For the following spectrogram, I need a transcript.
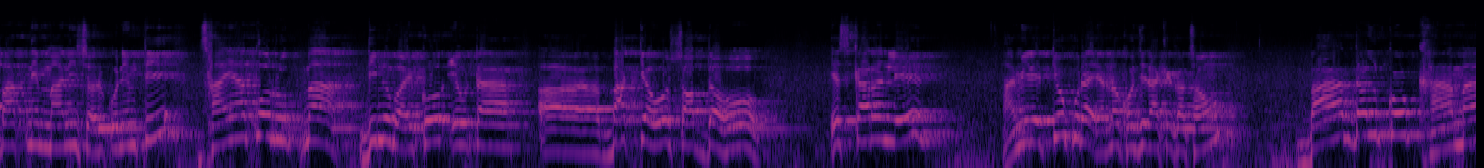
बाँच्ने मानिसहरूको निम्ति छायाको रूपमा दिनुभएको एउटा वाक्य हो शब्द हो। यस कारणले हामीले त्यो कुरा हेर्न खोजिराखेका छौँ। बादलको खामा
